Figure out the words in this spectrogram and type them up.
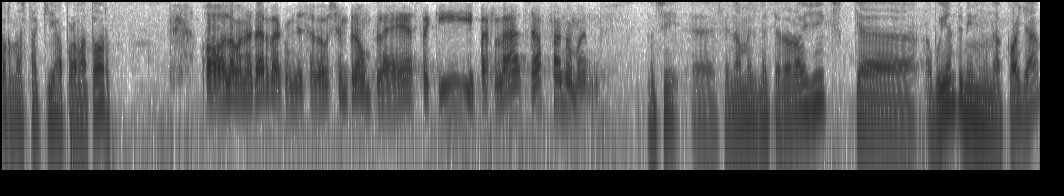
tornar a estar aquí al programa Tor. Hola, bona tarda. Com ja sabeu, sempre un plaer estar aquí i parlar de fenòmens. Doncs sí, eh, fenòmens meteorològics que avui en tenim una colla.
